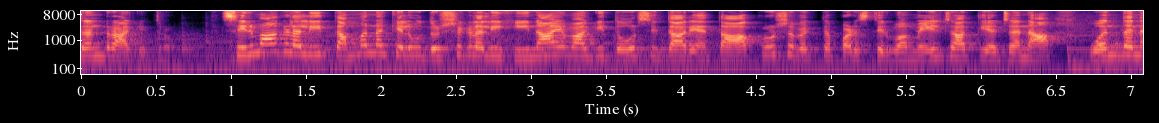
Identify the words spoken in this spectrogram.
ಜನರಾಗಿದ್ರು. ಸಿನಿಮಾಗಳಲ್ಲಿ ತಮ್ಮನ್ನ ಕೆಲವು ದೃಶ್ಯಗಳಲ್ಲಿ ಹೀನಾಯವಾಗಿ ತೋರಿಸಿದ್ದಾರೆ ಅಂತ ಆಕ್ರೋಶ ವ್ಯಕ್ತಪಡಿಸುತ್ತಿರುವ ಮೇಲ್ಜಾತಿಯ ಜನ ಒಂದನ್ನ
